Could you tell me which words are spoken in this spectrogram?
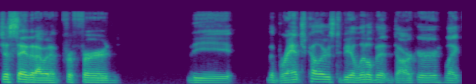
just say that i would have preferred the the branch colors to be a little bit darker. Like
